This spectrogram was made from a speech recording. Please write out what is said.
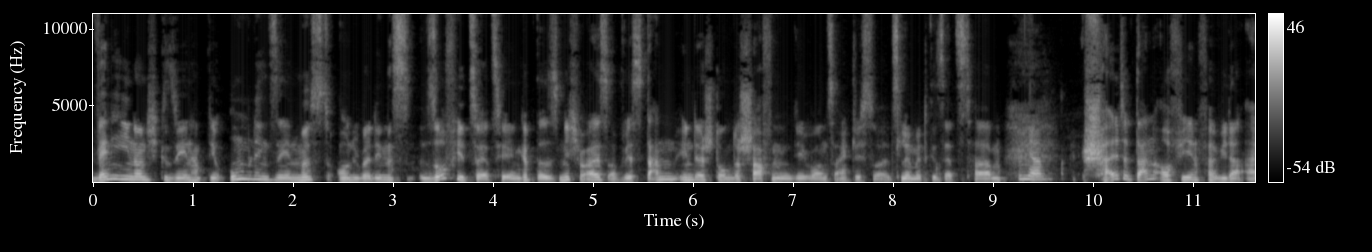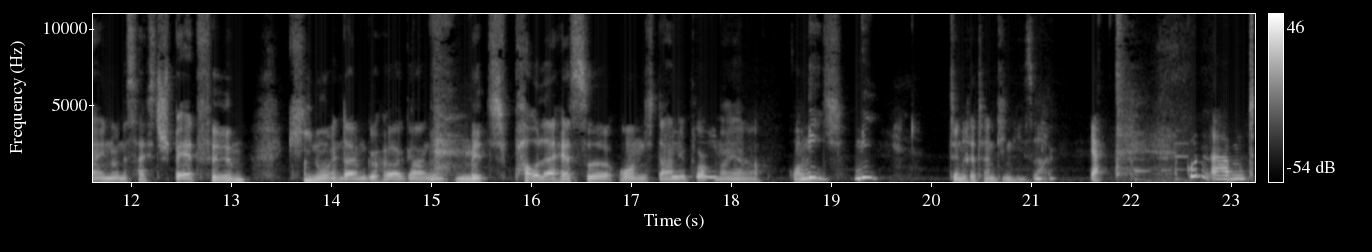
wenn ihr ihn noch nicht gesehen habt, ihr unbedingt sehen müsst und über den es so viel zu erzählen gibt, dass ich nicht weiß, ob wir es dann in der Stunde schaffen, die wir uns eigentlich so als Limit gesetzt haben. Ja, Schaltet dann auf jeden Fall wieder ein, wenn es heißt Spätfilm, Kino in deinem Gehörgang mit Paula Hesse und Daniel Brockmeier und nie, nie. den Rittern, die nie sagen. Ja. Guten Abend.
